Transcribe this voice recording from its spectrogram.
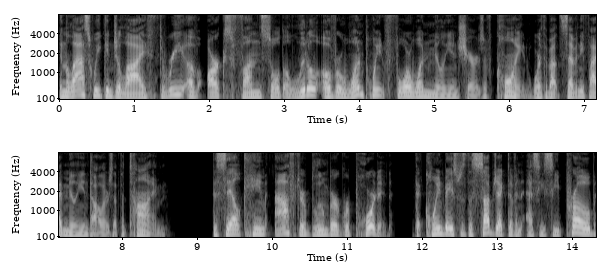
In the last week in July, three of ARK's funds sold a little over 1.41 million shares of coin, worth about $75 million at the time. The sale came after Bloomberg reported that Coinbase was the subject of an SEC probe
